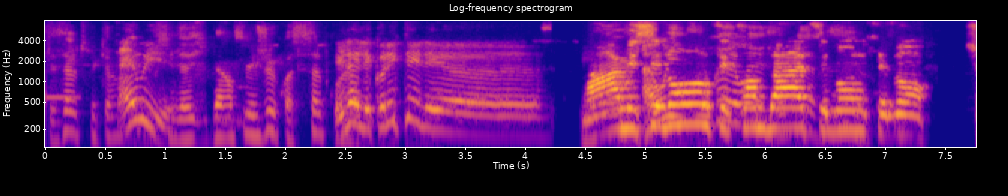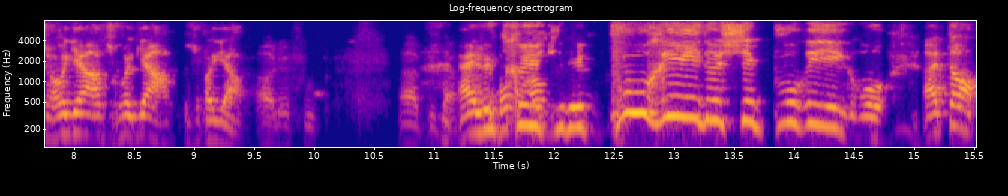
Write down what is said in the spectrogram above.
C'est ça le truc, hein. Eh oui. Qu'il a, il a lancé les jeux, quoi, c'est ça le Et problème. là, il est connecté, il est. euh, Ah, mais Ah c'est oui, bon, c'est c'est vrai, 30 ouais, balles, c'est bon, c'est bon. Je regarde, je regarde, je regarde. Oh, le fou. Ah, putain. Ah, le Bon, truc, il est pourri de chez pourri, gros. Attends,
